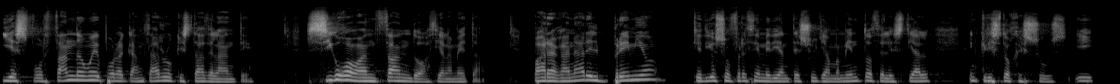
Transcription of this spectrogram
y esforzándome por alcanzar lo que está delante. Sigo avanzando hacia la meta para ganar el premio que Dios ofrece mediante su llamamiento celestial en Cristo Jesús. Y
